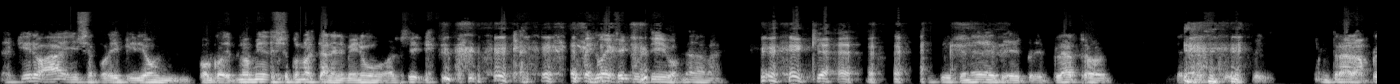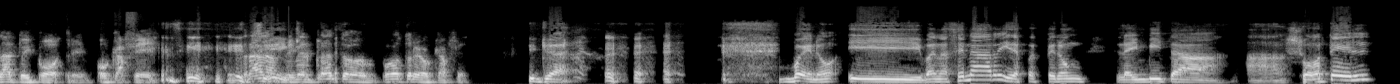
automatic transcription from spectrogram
eh, quiero, ah, y ella por ahí pidió un poco de, no, mira, eso no está en el menú, así que, el menú ejecutivo, nada más. claro. Y tener el, el- el plato, tener, eh, entrar a plato y postre, o café. Sí, Entrar al sí, primer plato, postre o café. Claro. Bueno, y van a cenar y después Perón la invita a su hotel,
